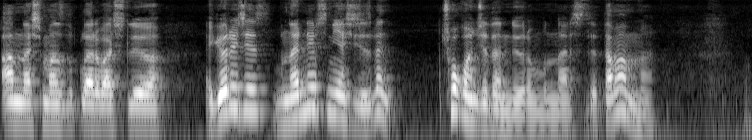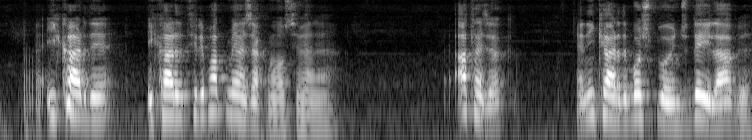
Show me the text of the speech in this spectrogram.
anlaşmazlıklar başlıyor. E göreceğiz. Bunların hepsini yaşayacağız. Ben çok önceden diyorum bunları size tamam mı? Icardi, Icardi trip atmayacak mı Osimhen'e? Atacak. Yani Icardi boş bir oyuncu değil abi.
